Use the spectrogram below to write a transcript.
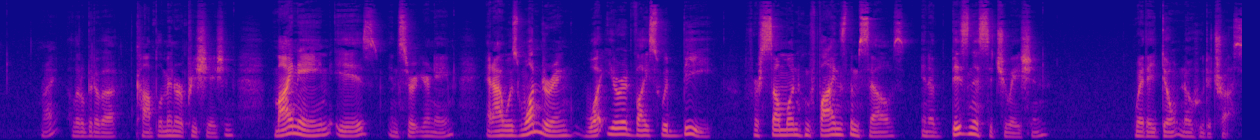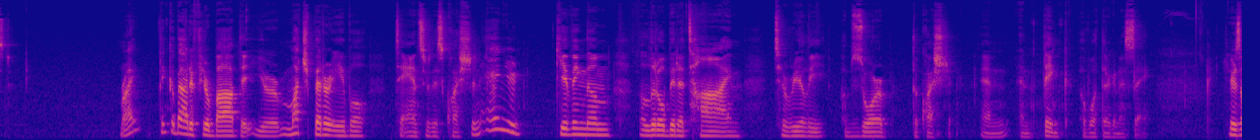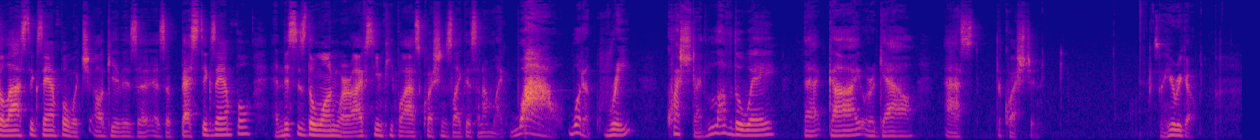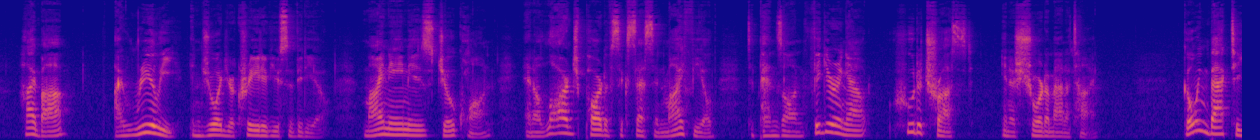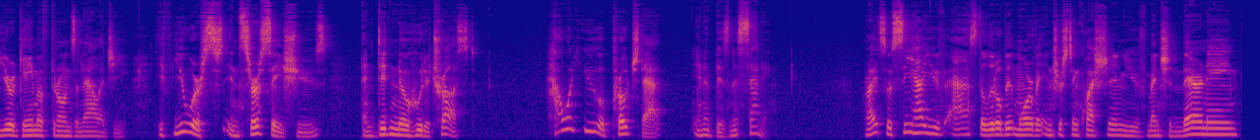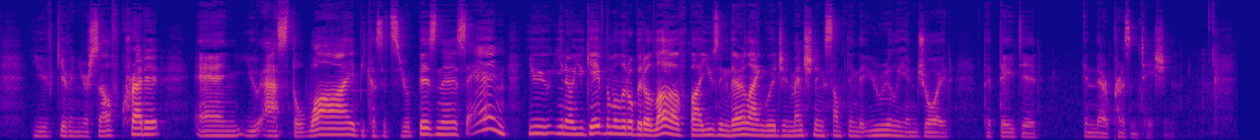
Right? A little bit of a compliment or appreciation. My name is, insert your name, and I was wondering what your advice would be for someone who finds themselves in a business situation where they don't know who to trust. Right? Think about if you're Bob that you're much better able to answer this question and you're giving them a little bit of time to really absorb the question and, and think of what they're going to say. Here's a last example, which I'll give as a, as a best example. And this is the one where I've seen people ask questions like this, and I'm like, wow, what a great question. I love the way that guy or gal asked the question. So here we go. Hi, Bob. I really enjoyed your creative use of video. My name is Joe Kwan, and a large part of success in my field depends on figuring out who to trust in a short amount of time. Going back to your Game of Thrones analogy, if you were in Cersei's shoes and didn't know who to trust, how would you approach that in a business setting? Right? So, see how you've asked a little bit more of an interesting question. You've mentioned their name, you've given yourself credit, and you asked the why because it's your business and you you know you gave them a little bit of love by using their language and mentioning something that you really enjoyed that they did in their presentation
